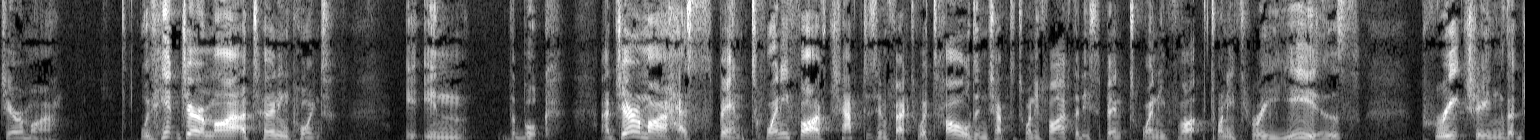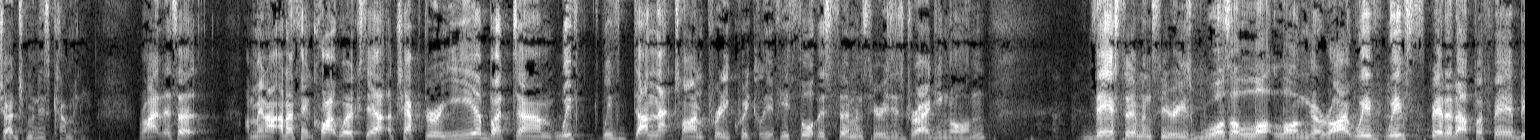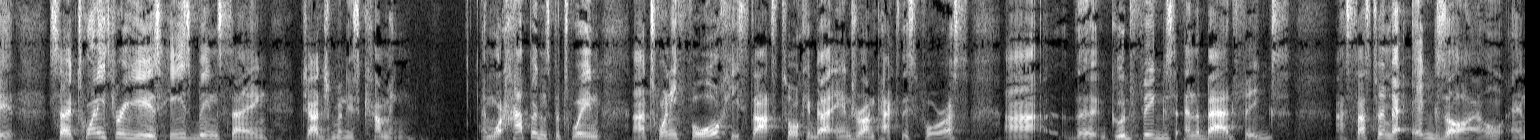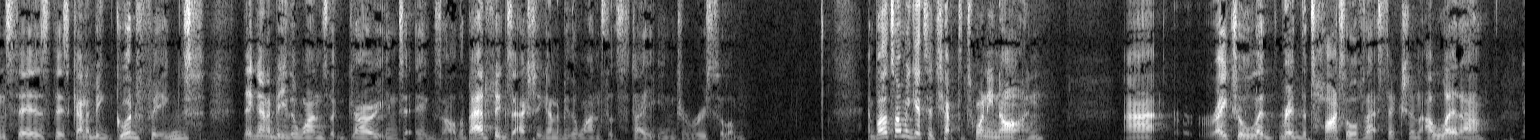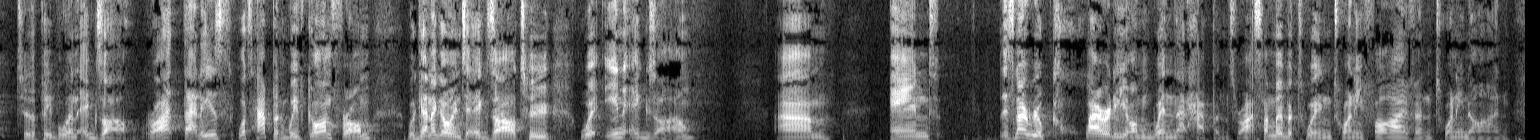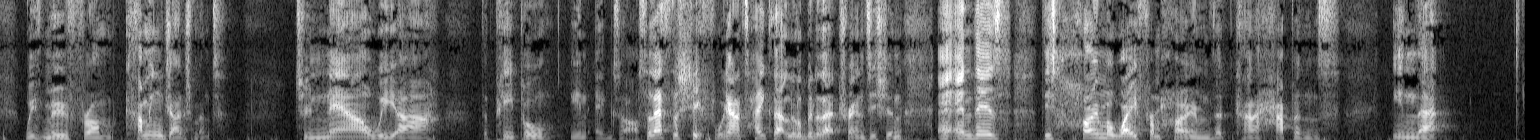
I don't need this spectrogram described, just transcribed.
Jeremiah. We've hit Jeremiah a turning point in the book. Uh, Jeremiah has spent 25 chapters. In fact, we're told in chapter 25 that he spent 23 years preaching that judgment is coming. Right? That's a, I mean, I don't think quite works out a chapter a year, but um, we've, we've done that time pretty quickly. If you thought this sermon series is dragging on, their sermon series was a lot longer, right? We've, we've sped it up a fair bit. So, 23 years he's been saying judgment is coming. And what happens between uh, 24, he starts talking about, Andrew unpacked this for us, uh, the good figs and the bad figs. Uh, starts talking about exile and says there's going to be good figs. They're going to be the ones that go into exile. The bad figs are actually going to be the ones that stay in Jerusalem. And by the time we get to chapter 29, uh, Rachel led, read the title of that section, A Letter to the People in Exile, right? That is what's happened. We've gone from we're going to go into exile to we're in exile. Um, and there's no real clarity on when that happens, right? Somewhere between 25 and 29, we've moved from coming judgment to now we are the people in exile. So that's the shift. We're going to take that little bit of that transition, and, and there's this home away from home that kind of happens in that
